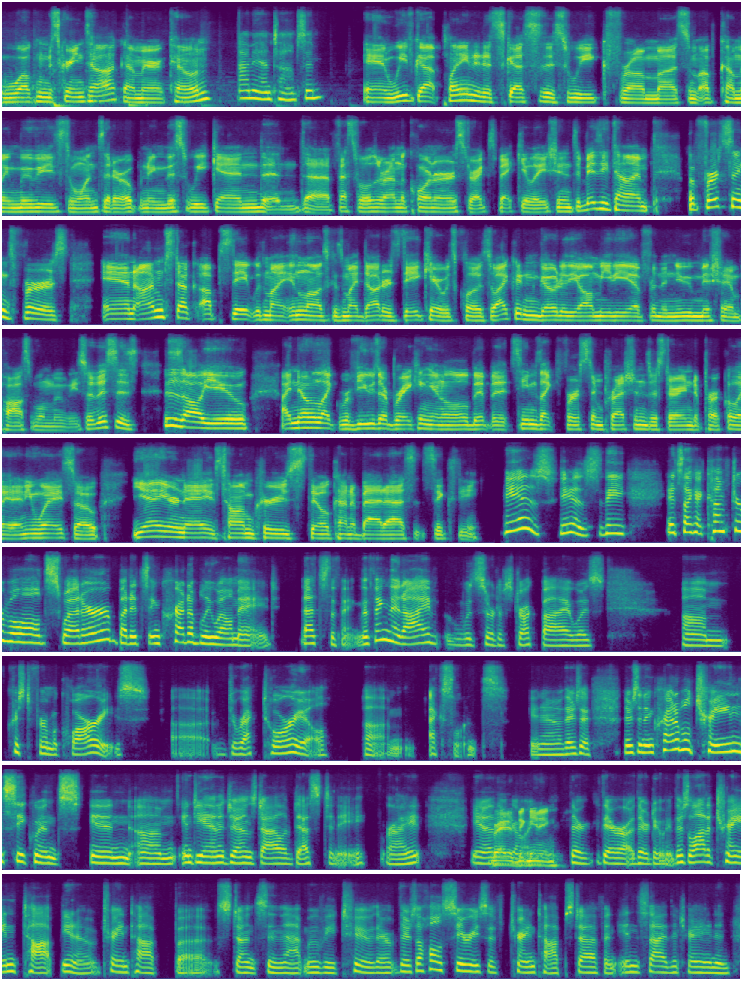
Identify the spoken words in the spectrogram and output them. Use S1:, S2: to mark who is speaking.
S1: Welcome to Screen Talk. I'm Eric Kohn.
S2: I'm Anne Thompson.
S1: And we've got plenty to discuss this week from uh, some upcoming movies, the ones that are opening this weekend, and uh, festivals around the corner, strike speculation. It's a busy time. But first things first, and I'm stuck upstate with my in laws because my daughter's daycare was closed. So I couldn't go to the All Media for the new Mission Impossible movie. So this is this is all you. I know like reviews are breaking in a little bit, but it seems like first impressions are starting to percolate anyway. So yay or nay, is Tom Cruise still kind of badass at 60?
S2: He is. He is. The it's like a comfortable old sweater, but it's incredibly well made. That's the thing. The thing that I was sort of struck by was um, Christopher McQuarrie's uh, directorial um, excellence. You know, there's a there's an incredible train sequence in um, Indiana Jones Dial of Destiny, right?
S1: You know, right at the beginning.
S2: They're they're they're doing. There's a lot of train top, you know, train top uh, stunts in that movie too. There there's a whole series of train top stuff and inside the train and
